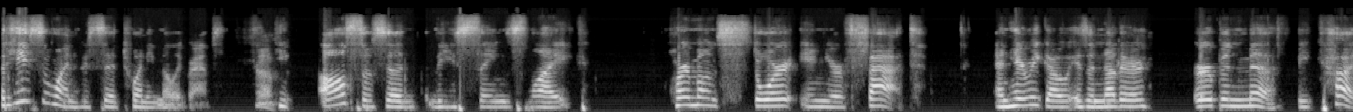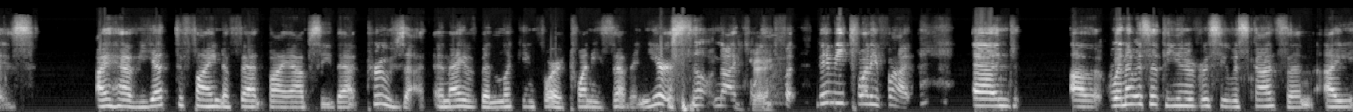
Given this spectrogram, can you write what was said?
But he's the one who said 20 milligrams. He also said these things like hormones store in your fat. And here we go is another urban myth because I have yet to find a fat biopsy that proves that. And I have been looking for 27 years. No, not Okay. 20, but maybe 25. And uh, when I was at the University of Wisconsin, I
